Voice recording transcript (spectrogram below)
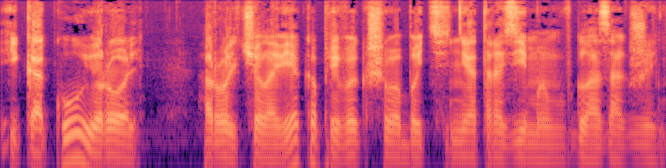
И какую роль? Роль человека, привыкшего быть неотразимым в глазах женщин.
